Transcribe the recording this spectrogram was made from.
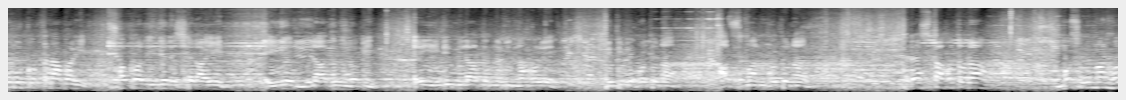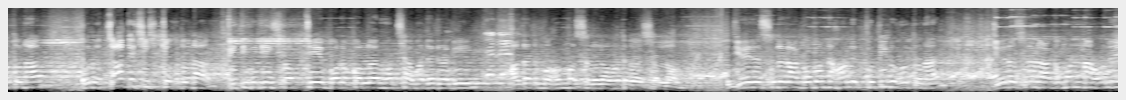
জুলুস করতে না পারি। সকল ঈদের সেরা ঈদ এই ঈদের মিলাদুল নবী। এই ঈদের মিলাদুল নবী না হলে পৃথিবী হতো না, আসমান হতো না ফেরেস্তা হতো না, মুসলমান হতো না, কোনো জাতি সৃষ্টি হতো না। পৃথিবীর সবচেয়ে বড় কল্যাণ হচ্ছে আমাদের নবী হজরত মোহাম্মদ সাল্লাহ সাল্লাম যে রসুলের আগমন না হলে পৃথিবী হতো না, যে রসুলের আগমন না হলে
